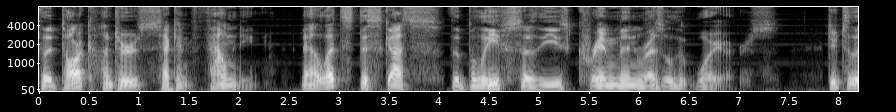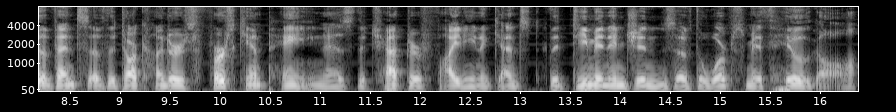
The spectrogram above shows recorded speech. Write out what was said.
the Dark Hunter's second founding. Now let's discuss the beliefs of these grim and resolute warriors due to the events of the Dark Hunter's first campaign as the chapter fighting against the demon engines of the warpsmith Hilgal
